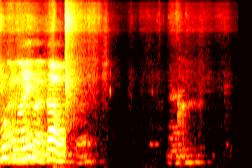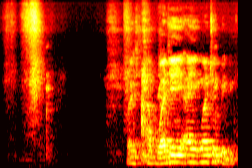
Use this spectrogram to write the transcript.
હું પાણી ભરતા આવું. બસ ભુવાજી અહીં વાંચું પીધું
